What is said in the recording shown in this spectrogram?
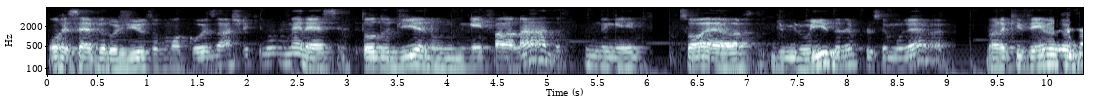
ou recebe elogios, alguma coisa, acha que não merece. Todo dia não, ninguém fala nada, ninguém só é ela diminuída, né, por ser mulher. Na hora que vem o elogio,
